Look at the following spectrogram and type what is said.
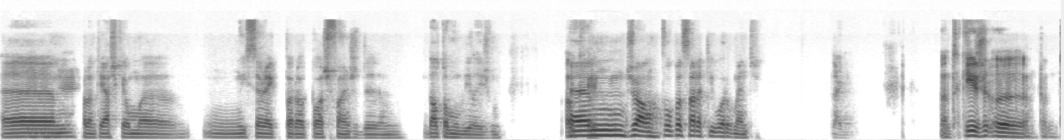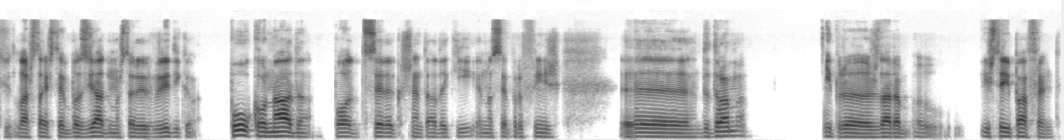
Ah, Uhum. Pronto, e acho que é uma, um easter egg para, para os fãs de, de automobilismo. Ok. Ah, João, vou passar a ti o argumento. Pronto, aqui, eh, pronto, lá está, isto é baseado numa história verídica. Pouco ou nada pode ser acrescentado aqui, a não ser para fins eh, de drama e para ajudar a, a- isto a ir para a frente.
